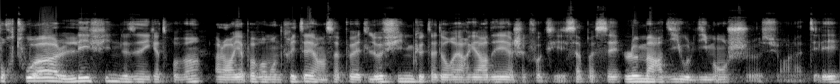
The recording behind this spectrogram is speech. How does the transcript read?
Pour toi, les films des années 80, alors il n'y a pas vraiment de critères, hein, ça peut être le film que t'adorais regarder à chaque fois que ça passait le mardi ou le dimanche euh, sur la télé,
